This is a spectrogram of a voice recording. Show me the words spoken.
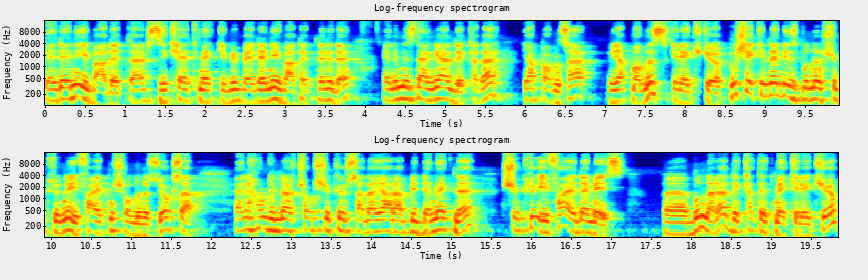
bedeni ibadetler, zikretmek gibi bedeni ibadetleri de elimizden geldiği kadar yapmamıza yapmamız gerekiyor. Bu şekilde biz bunun şükrünü ifa etmiş oluruz. Yoksa elhamdülillah çok şükür sana ya Rabbi demekle şükrü ifa edemeyiz. Ee, Bunlara dikkat etmek gerekiyor.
